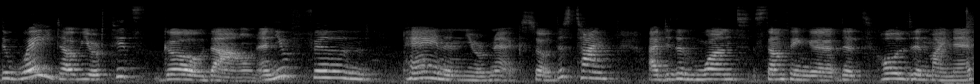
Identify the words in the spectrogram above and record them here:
the weight of your teeth go down and you feel pain in your neck. So this time I didn't want something uh, that holds in my neck.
